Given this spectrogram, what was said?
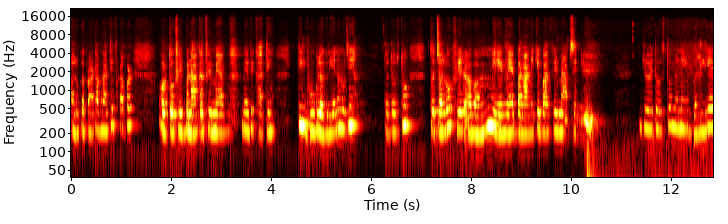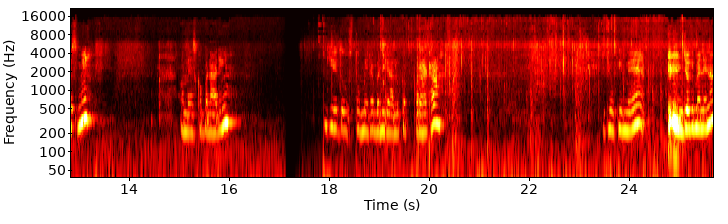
आलू का पराठा बनाती हूँ फटाफट और तो फिर बनाकर फिर मैं अब, मैं भी खाती हूँ। इतनी भूख लग रही है ना मुझे। तो दोस्तों तो चलो फिर अब हम ये मैं बनाने के बाद फिर मैं आपसे मिलूँ जो है दोस्तों, मैंने ये भर लिया इसमें। और मैं इसको बना रही हूँ। ये दोस्तों मेरा बन गया आलू का पराठा, जो कि मैं, जो कि मैंने ना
